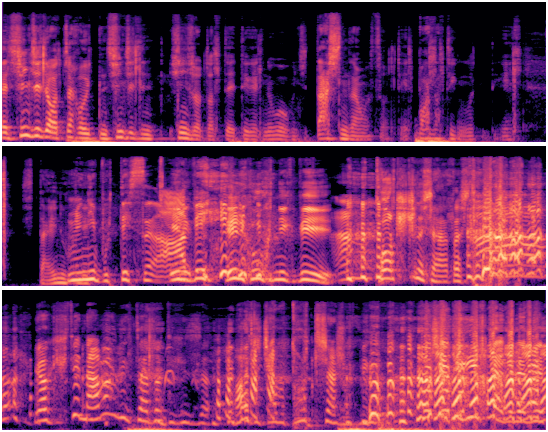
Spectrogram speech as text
Тэгэл шинэ жил болж байгаа үед нь шинэ жилийн шинэ жил болтой. Тэгэл нөгөө хүн чи даашин замаас бол тэгэл болоо тэгэнгүүт тэгэл Ста энэ миний бүтээсэн аа би энэ хүүхнийг би турталт нь шаалаа шүү. Яа гэхдээ намайг нэг залуу тийхээс аа чи чамд турталшаа шүү би. Үшээ тэгээл та гэдэг.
